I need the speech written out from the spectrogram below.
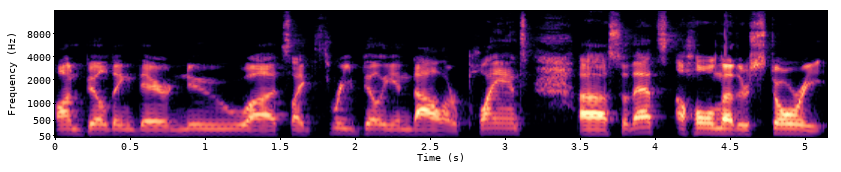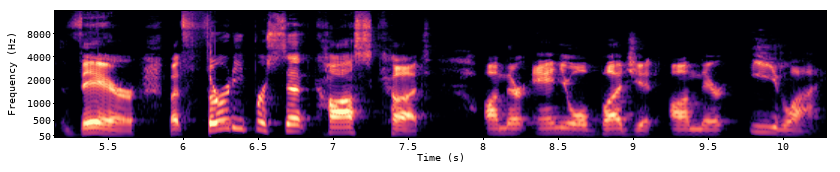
on building their new, uh, it's like $3 billion plant. Uh, so that's a whole nother story there. But 30% cost cut on their annual budget on their E-line.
